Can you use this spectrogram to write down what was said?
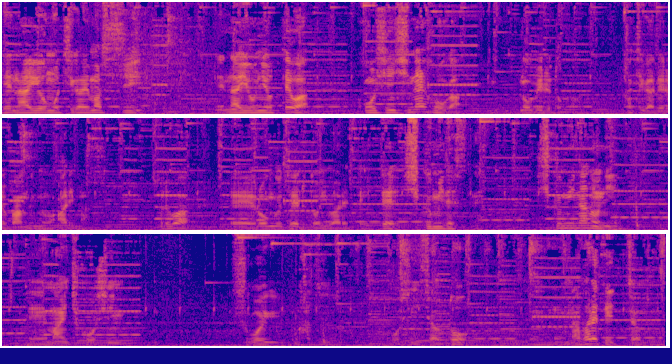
で内容も違いますし内容によっては更新しない方が伸びるとか価値が出る番組もあります。それは、えー、ロングテールと言われていて仕組みですね。仕組みなのに、えー、毎日更新すごい数更新しちゃうと、えー、もう流れていっちゃうというか、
